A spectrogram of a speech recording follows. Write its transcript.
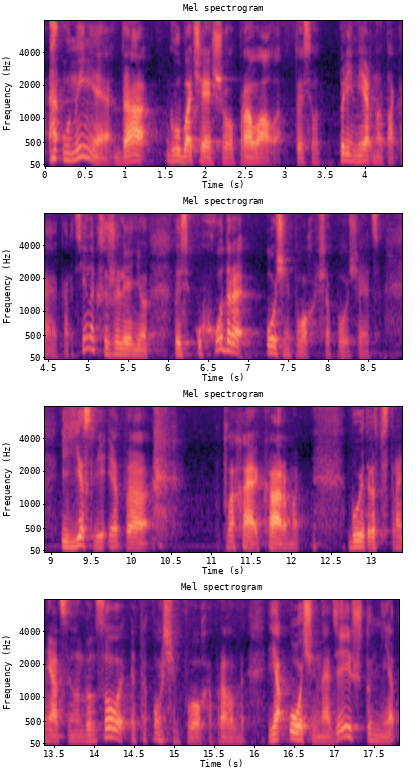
уныния до глубочайшего провала. То есть вот примерно такая картина, к сожалению. То есть у Ходора очень плохо все получается. И если это плохая карма будет распространяться на Дунцова, это очень плохо, правда. Я очень надеюсь, что нет.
